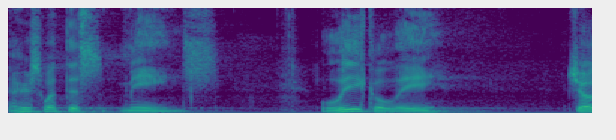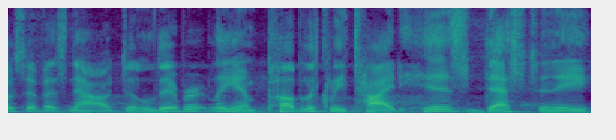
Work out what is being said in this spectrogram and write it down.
Now, here's what this means legally, Joseph has now deliberately and publicly tied his destiny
